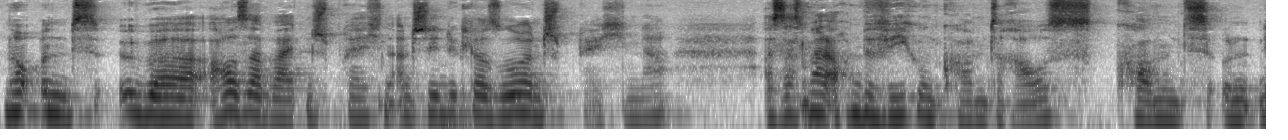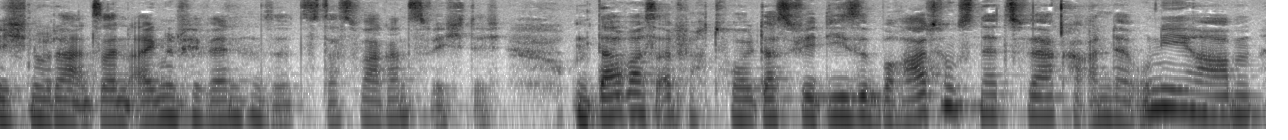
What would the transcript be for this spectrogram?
Ne, und über Hausarbeiten sprechen, anstehende Klausuren sprechen. Ne? Also, dass man auch in Bewegung kommt, rauskommt und nicht nur da an seinen eigenen vier Wänden sitzt. Das war ganz wichtig. Und da war es einfach toll, dass wir diese Beratungsnetzwerke an der Uni haben,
